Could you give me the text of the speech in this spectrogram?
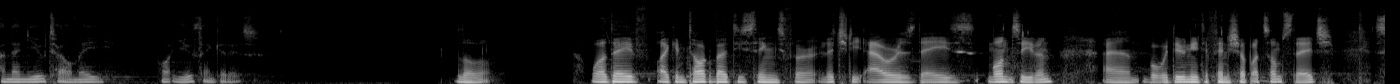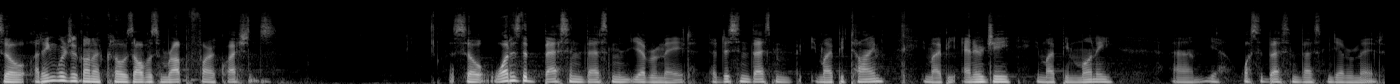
And then you tell me what you think it is. Love. Well, Dave, I can talk about these things for literally hours, days, months, even. Um, but we do need to finish up at some stage. So I think we're just going to close off with some rapid fire questions. So, what is the best investment you ever made? Now, this investment, it might be time, it might be energy, it might be money. Um, yeah, what's the best investment you ever made?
